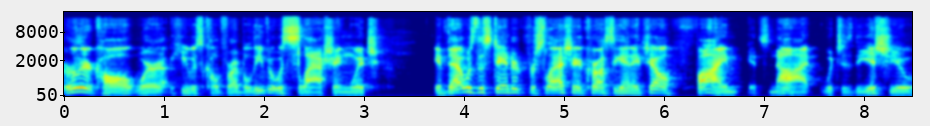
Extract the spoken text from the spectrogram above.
earlier call where he was called for, I believe it was slashing, which if that was the standard for slashing across the NHL, fine. It's not, which is the issue.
